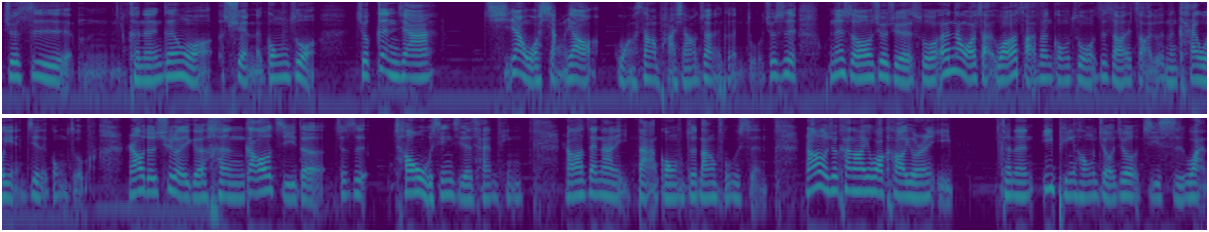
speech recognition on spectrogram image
就是嗯，可能跟我选的工作就更加让我想要往上爬，想要赚的更多。就是我那时候就觉得说，哎、那我要找我要找一份工作，至少得找一个能开我眼界的工作吧。然后就去了一个很高级的，就是。超五星级的餐厅，然后在那里打工，就当服务生。然后我就看到，哇靠，有人一可能一瓶红酒就几十万，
